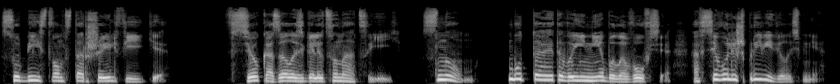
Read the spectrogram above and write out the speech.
с убийством старшей эльфийки. Все казалось галлюцинацией, сном, будто этого и не было вовсе, а всего лишь привиделось мне.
